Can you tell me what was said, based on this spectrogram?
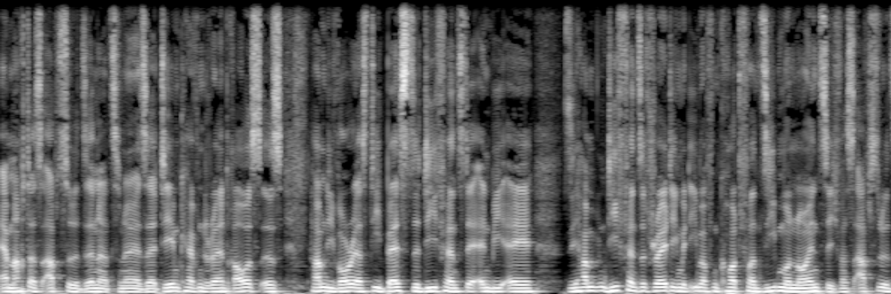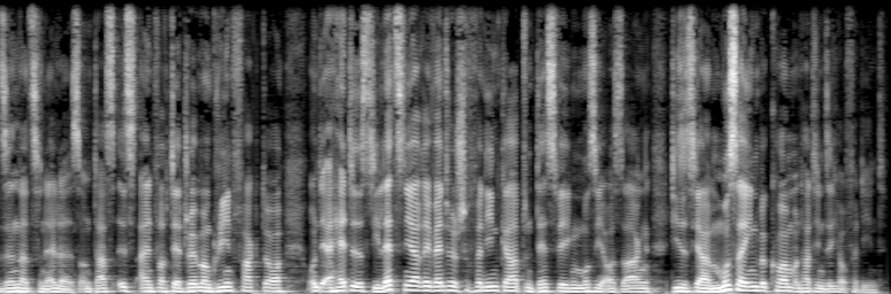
Er macht das absolut sensationell. Seitdem Kevin Durant raus ist, haben die Warriors die beste Defense der NBA. Sie haben ein Defensive Rating mit ihm auf dem Court von 97, was absolut sensationell ist. Und das ist einfach der Draymond Green Faktor. Und er hätte es die letzten Jahre eventuell schon verdient gehabt. Und deswegen muss ich auch sagen, dieses Jahr muss er ihn bekommen und hat ihn sich auch verdient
